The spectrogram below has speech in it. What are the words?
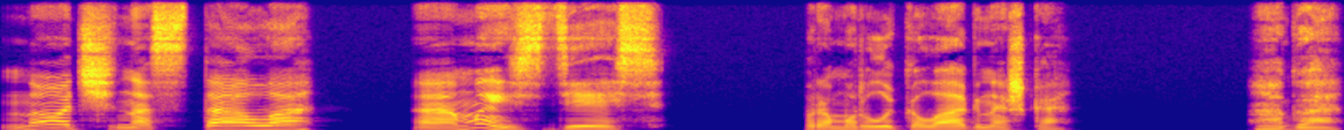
«Ночь настала, а мы здесь», — промурлыкала Агнешка. «Ага»,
